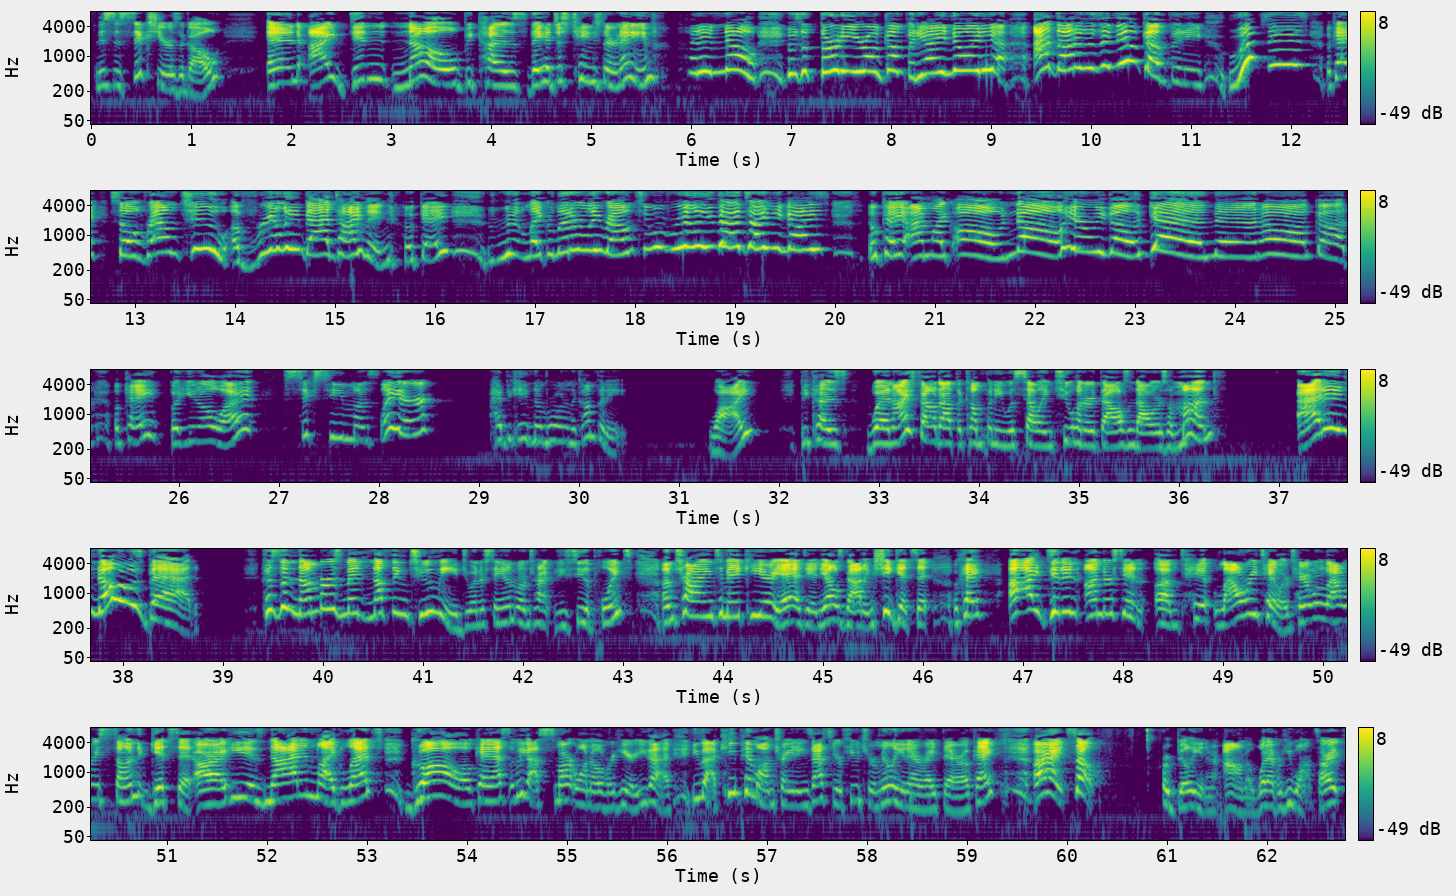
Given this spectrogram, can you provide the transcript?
This is six years ago, and I didn't know because they had just changed their name. I didn't know. It was a 30 year old company. I had no idea. I thought it was a new company. Whoopsies. Okay, so round two of really bad timing. Okay, like literally round two of really bad timing, guys. Okay, I'm like, oh no, here we go again, man. Oh God. Okay, but you know what? 16 months later, I became number one in the company. Why? Because when I found out the company was selling $200,000 a month, I didn't know it was bad. Because the numbers meant nothing to me. Do you understand what I'm trying? Do you see the point I'm trying to make here? Yeah, Danielle's nodding. She gets it. Okay. I didn't understand. Um, Ta- Lowry Taylor, Taylor Lowry's son, gets it. All right, he is nodding like, "Let's go." Okay, That's, we got smart one over here. You got you got keep him on trainings. That's your future millionaire right there. Okay. All right. So or billionaire. I don't know, whatever he wants. All right.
